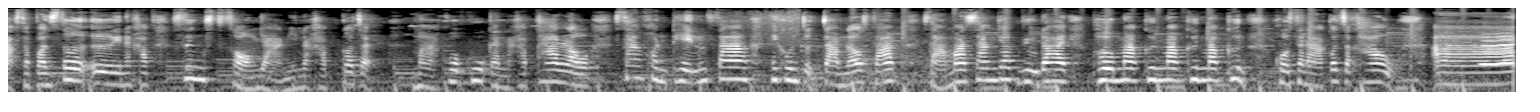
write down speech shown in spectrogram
จากสปอนเซอร์เอ่ยนะครับ ซึ่ง 2 อย่างนี้นะครับก็จะมาควบคู่กันนะครับ ถ้าเราสร้างคอนเทนต์สร้างให้คนจดจำแล้วสามสามารถสร้างยอดวิวได้ เพิ่มมากขึ้นมากขึ้นมากขึ้น โฆษณาก็จะเข้าอ่า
